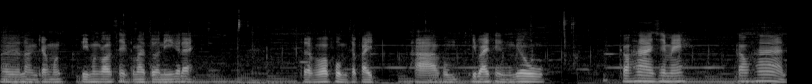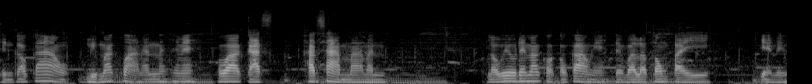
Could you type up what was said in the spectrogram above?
เออหลังจากตีมังกรเสร็จก็มาตัวนี้ก็ได้ แต่เพราะว่าผมจะไป อ่าผมอธิบายถึงเวล95 ใช่ไหม95 ถึง 99 หรือมากกว่านั้นนะใช่ไหมเพราะว่าการ์ดคัดสามมามันเราเวลได้มากกว่า 99 ไง แต่ว่าเราต้องไปเปลี่ยนเป็น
